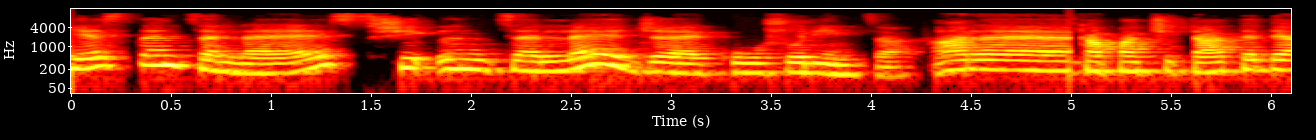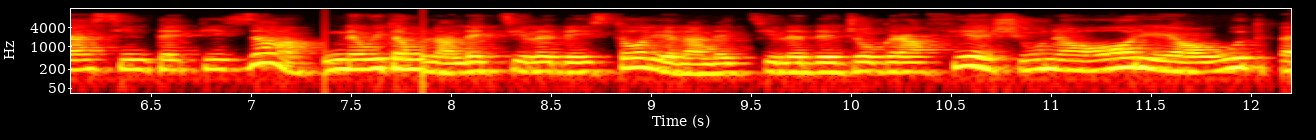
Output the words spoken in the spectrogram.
este înțeles și înțelege cu ușurință. Are capacitate de a sintetiza. Ne uităm la lecțiile de istorie, la lecții lecțiile de geografie și uneori aud pe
